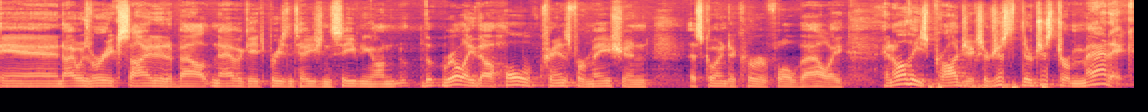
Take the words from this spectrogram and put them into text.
And I was very excited about Navigate's presentation this evening on the, really the whole transformation that's going to occur at Flo Valley. And all these projects are just, they're just dramatic.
